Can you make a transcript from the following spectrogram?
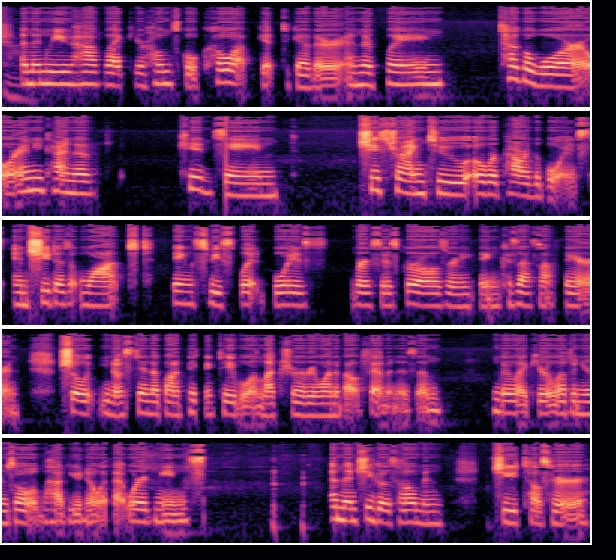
Mm. And then when you have like your homeschool co-op get together and they're playing tug of war or any kind of kids game, she's trying to overpower the boys and she doesn't want things to be split boys versus girls or anything because that's not fair. And she'll, you know, stand up on a picnic table and lecture everyone about feminism. And they're like, you're 11 years old. How do you know what that word means? and then she goes home and she tells her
